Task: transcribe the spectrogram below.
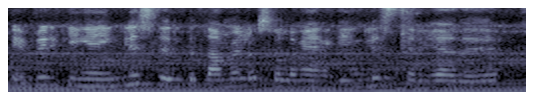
எப்படி இருக்கீங்க? இங்கிலீஷில் இருக்கு. தமிழில் சொல்லுங்கள் எனக்கு இங்கிலீஷ் தெரியாது.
